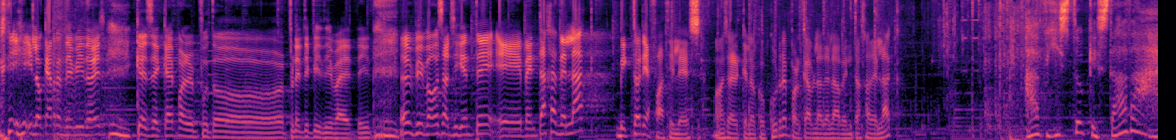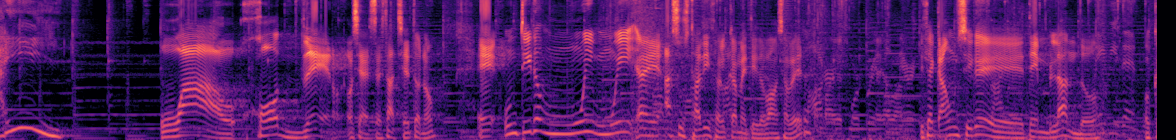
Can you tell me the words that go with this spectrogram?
y lo que ha recibido es que se cae por el puto precipicio, iba a decir. En fin, vamos al siguiente. Eh, ventajas de lag, victorias fáciles. Vamos a ver qué es lo que ocurre porque habla de la ventaja de lag. Ha visto que estaba ahí. ¡Wow! ¡Joder! O sea, este está cheto, ¿no? Eh, un tiro muy, muy eh, asustadizo el que ha metido. Vamos a ver. Dice que aún sigue temblando. Ok.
